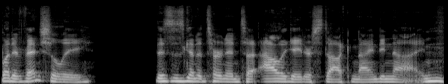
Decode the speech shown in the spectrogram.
But eventually, this is going to turn into alligator stock 99.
